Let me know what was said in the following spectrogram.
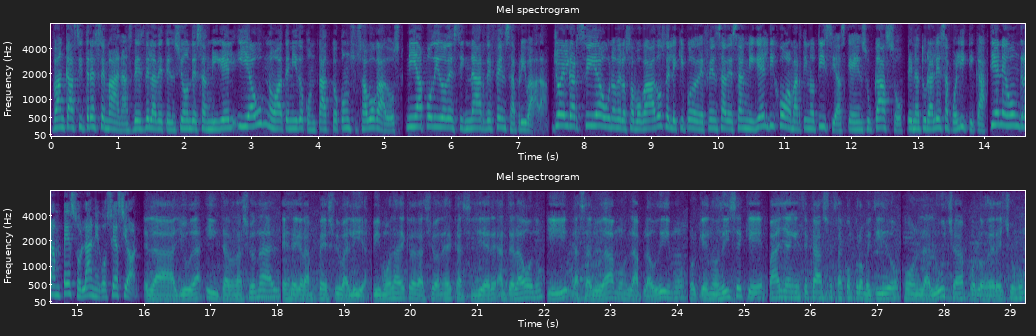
Van casi tres semanas desde la detención de San Miguel y aún no ha tenido contacto con sus abogados ni ha podido designar defensa privada. Joel García, uno de los abogados del equipo de defensa de San Miguel, dijo a Martín Noticias que en su caso de naturaleza política tiene un gran peso la negociación. La ayuda internacional es de gran peso y valía. Vimos las declaraciones del canciller ante la ONU y la saludamos, la aplaudimos porque nos dice que España en este caso está comprometido con la lucha por los derechos humanos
